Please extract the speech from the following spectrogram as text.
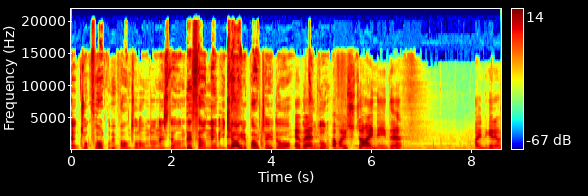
Yani çok farklı bir pantolondu Neslihan'ın desenli. ve iki ayrı parçaydı o. Evet Tulum. ama üstü aynıydı. Aynı gene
